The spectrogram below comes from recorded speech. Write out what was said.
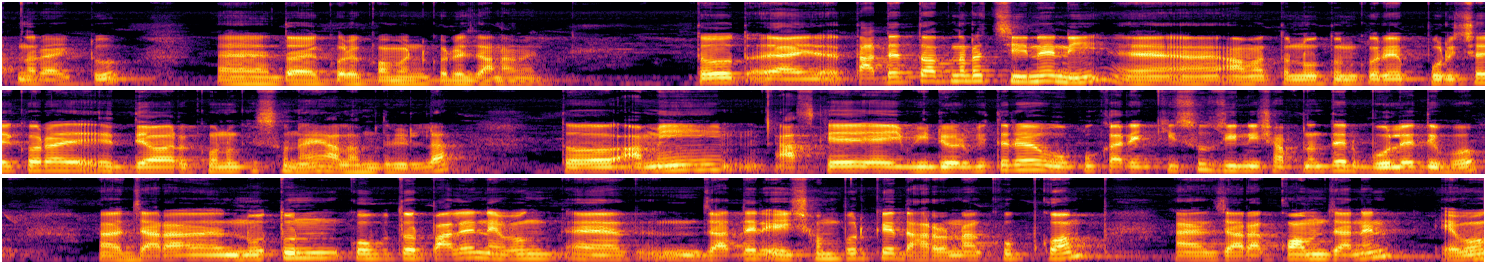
আপনারা একটু দয়া করে কমেন্ট করে জানাবেন। তো তাদের তো আপনারা চিনেনই আহ, আমার তো নতুন করে পরিচয় করা দেওয়ার কোনো কিছু নাই আলহামদুলিল্লাহ। তো আমি আজকে এই ভিডিওর ভিতরে উপকারী কিছু জিনিস আপনাদের বলে দেব। যারা নতুন কবুতর পালেন এবং যাদের এই সম্পর্কে ধারণা খুব কম যারা কম জানেন এবং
